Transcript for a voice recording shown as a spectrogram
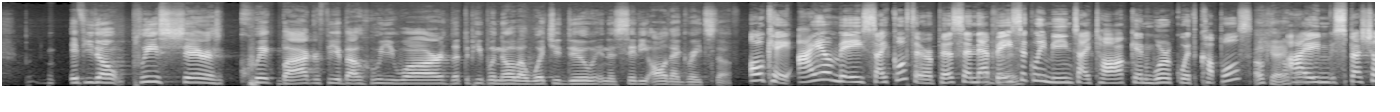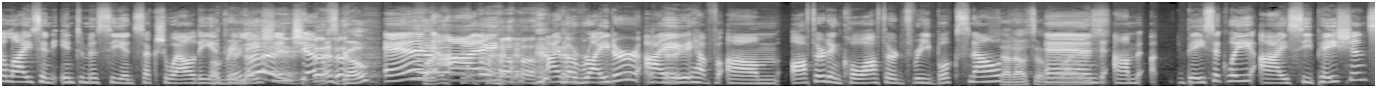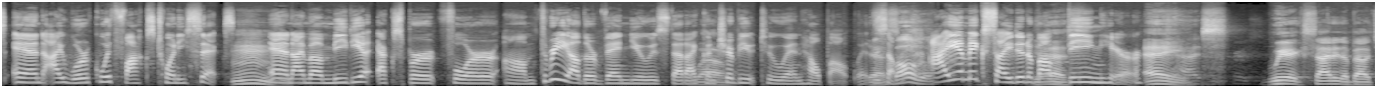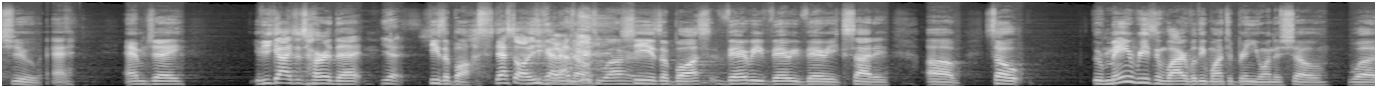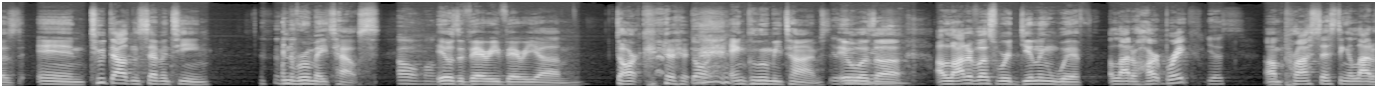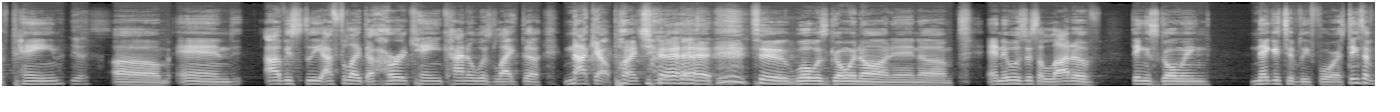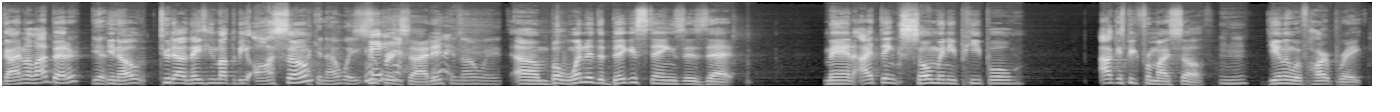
If you don't, please share a quick biography about who you are. Let the people know about what you do in the city, all that great stuff. Okay, I am a psychotherapist, and that Okay. basically means I talk and work with couples. Okay. I specialize in intimacy and sexuality and Okay. relationships. Let's go. And. I, I'm a writer. I have um, authored and co-authored three books now. Shout out to and um, basically, I see patients and I work with Fox 26, Mm. and I'm a media expert for um, three other venues that I wow. contribute to and help out with. Yes. So Baller. I am excited about Yes. being here. Hey, we're excited about you. Eh, MJ, if you guys just heard that, yes. she's a boss. That's all you gotta Yeah. know. That's basically what I heard. She is a boss. Very, very, very excited. Um, so the main reason why I really wanted to bring you on the show was in 2017 in the roommate's house. Oh, my It was a very, very um, dark, and gloomy times. Yes, it was uh, a lot of us were dealing with a lot of heartbreak, Yes. um, processing a lot of pain. Yes. Um, and obviously, I feel like the hurricane kind of was like the knockout punch to what was going on, and um, and it was just a lot of things going negatively for us. Things have gotten a lot better. Yes. You know, 2018 is about to be awesome. I cannot wait. Super excited. I cannot wait. Um, but one of the biggest things is that, man, I think so many people, I can speak for myself, Mm-hmm. dealing with heartbreak,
